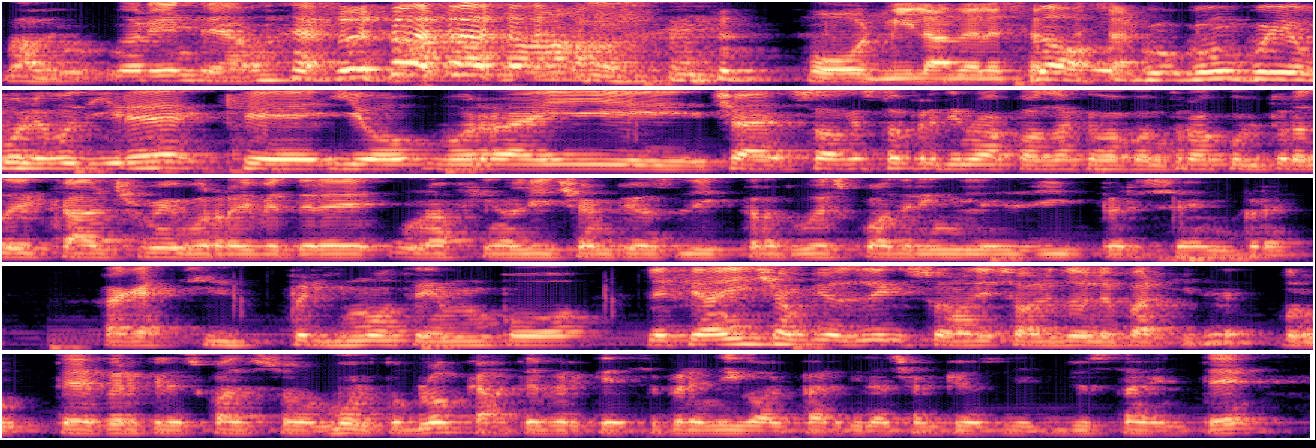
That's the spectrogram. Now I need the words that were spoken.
Vabbè. non rientriamo. no. O il Milan delle sette No, sempre. co- comunque io volevo dire che io vorrei, cioè so che sto per dire una cosa che va contro la cultura del calcio, mi vorrei vedere una finale di Champions League tra due squadre inglesi per sempre. Ragazzi, il primo tempo, le finali di Champions League sono di solito delle partite brutte perché le squadre sono molto bloccate perché se prendi gol perdi la Champions League, giustamente.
